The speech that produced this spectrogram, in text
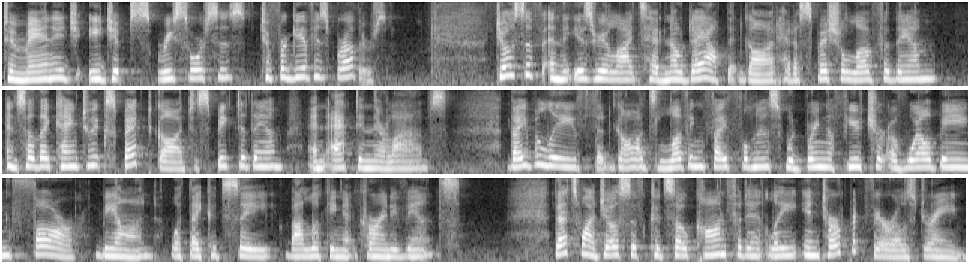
to manage Egypt's resources, to forgive his brothers. Joseph and the Israelites had no doubt that God had a special love for them, and so they came to expect God to speak to them and act in their lives. They believed that God's loving faithfulness would bring a future of well being far beyond what they could see by looking at current events. That's why Joseph could so confidently interpret Pharaoh's dream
